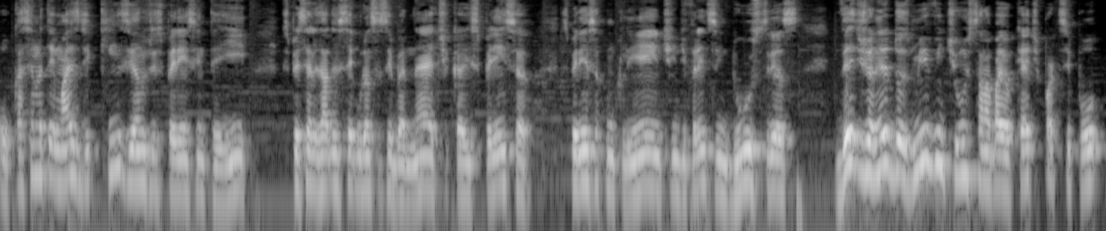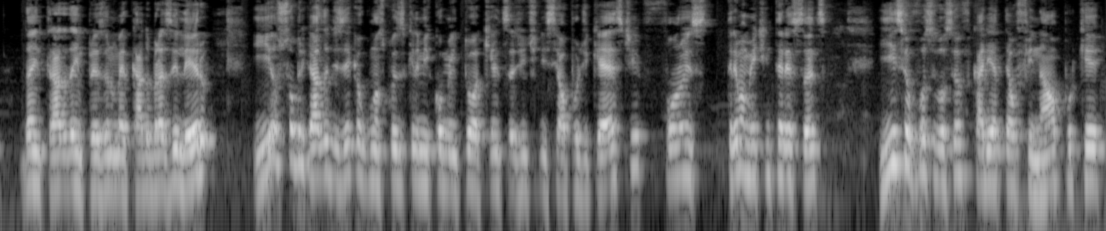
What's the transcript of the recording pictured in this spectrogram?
O Cassiano tem mais de 15 anos de experiência em TI, especializado em segurança cibernética, experiência, experiência com cliente em diferentes indústrias. Desde janeiro de 2021 está na Biocat e participou da entrada da empresa no mercado brasileiro. E eu sou obrigado a dizer que algumas coisas que ele me comentou aqui antes da gente iniciar o podcast foram extremamente interessantes. E se eu fosse você, eu ficaria até o final, porque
